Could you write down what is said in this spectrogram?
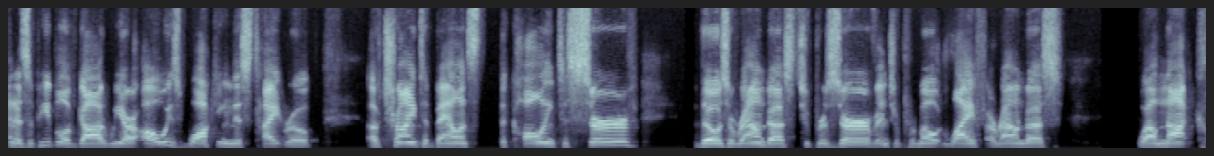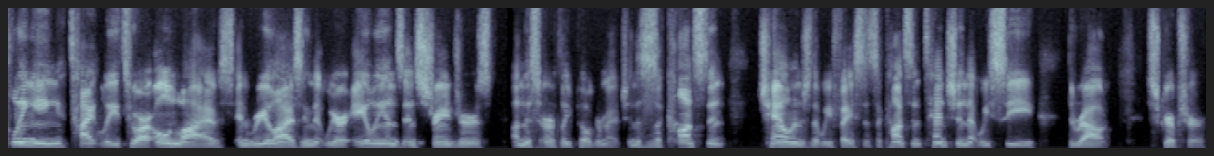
And as a people of God, we are always walking this tightrope of trying to balance the calling to serve those around us, to preserve and to promote life around us, while not clinging tightly to our own lives and realizing that we are aliens and strangers on this earthly pilgrimage. And this is a constant challenge that we face, it's a constant tension that we see throughout Scripture.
